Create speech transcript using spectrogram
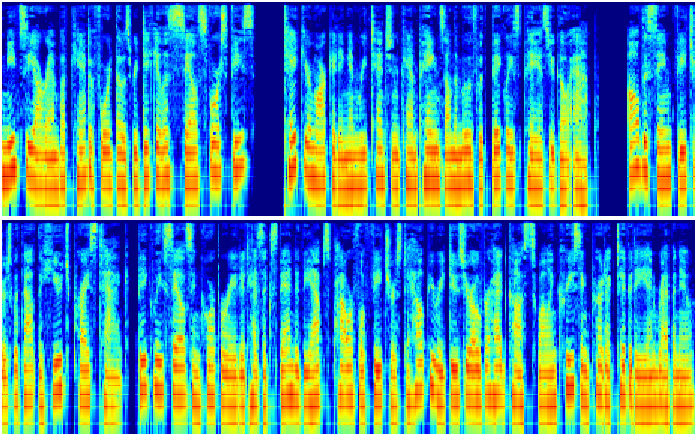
Need CRM but can't afford those ridiculous Salesforce fees? Take your marketing and retention campaigns on the move with Bigly's Pay as you Go app. All the same features without the huge price tag. Bigly Sales Incorporated has expanded the app's powerful features to help you reduce your overhead costs while increasing productivity and revenue.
